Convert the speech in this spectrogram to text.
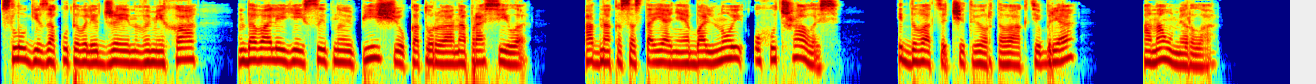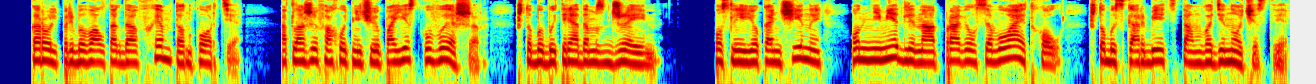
Слуги закутывали Джейн в меха, давали ей сытную пищу, которую она просила, Однако состояние больной ухудшалось, и 24 октября она умерла. Король пребывал тогда в Хэмптон-корте, отложив охотничью поездку в Эшер, чтобы быть рядом с Джейн. После ее кончины он немедленно отправился в Уайтхолл, чтобы скорбеть там в одиночестве.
